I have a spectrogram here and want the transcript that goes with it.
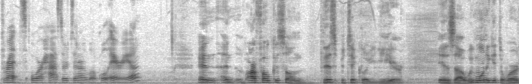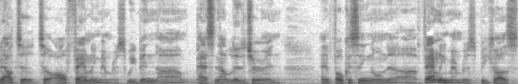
threats or hazards in our local area. And, and our focus on this particular year is uh, we want to get the word out to, to all family members. We've been uh, passing out literature and, and focusing on the uh, family members because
